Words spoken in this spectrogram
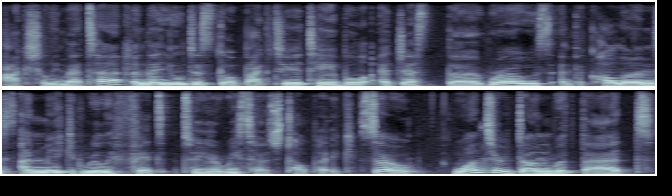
actually matter, and then you'll just go back to your table, adjust the rows and the columns, and make it really fit to your research topic. So once you're done with that,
